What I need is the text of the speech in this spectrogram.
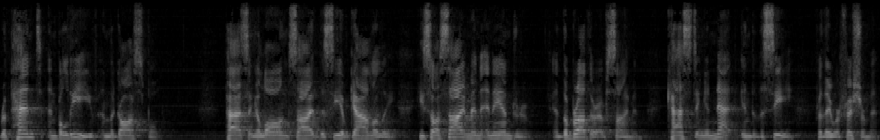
Repent and believe in the gospel. Passing alongside the Sea of Galilee, he saw Simon and Andrew, and the brother of Simon, casting a net into the sea, for they were fishermen.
